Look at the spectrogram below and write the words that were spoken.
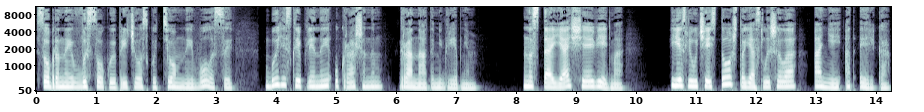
Собранные в высокую прическу темные волосы были скреплены украшенным гранатами гребнем. Настоящая ведьма, если учесть то, что я слышала о ней от Эрика.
